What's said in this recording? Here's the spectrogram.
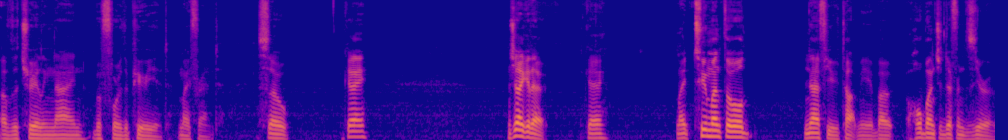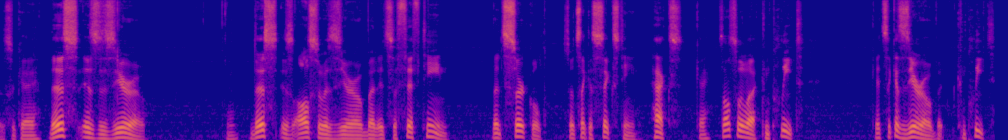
of the trailing 9 before the period, my friend. So, okay? Check it out, okay? My two month old nephew taught me about a whole bunch of different zeros, okay? This is a zero. This is also a zero, but it's a 15, but it's circled, so it's like a 16, hex, okay? It's also a complete. Okay, it's like a zero, but complete.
